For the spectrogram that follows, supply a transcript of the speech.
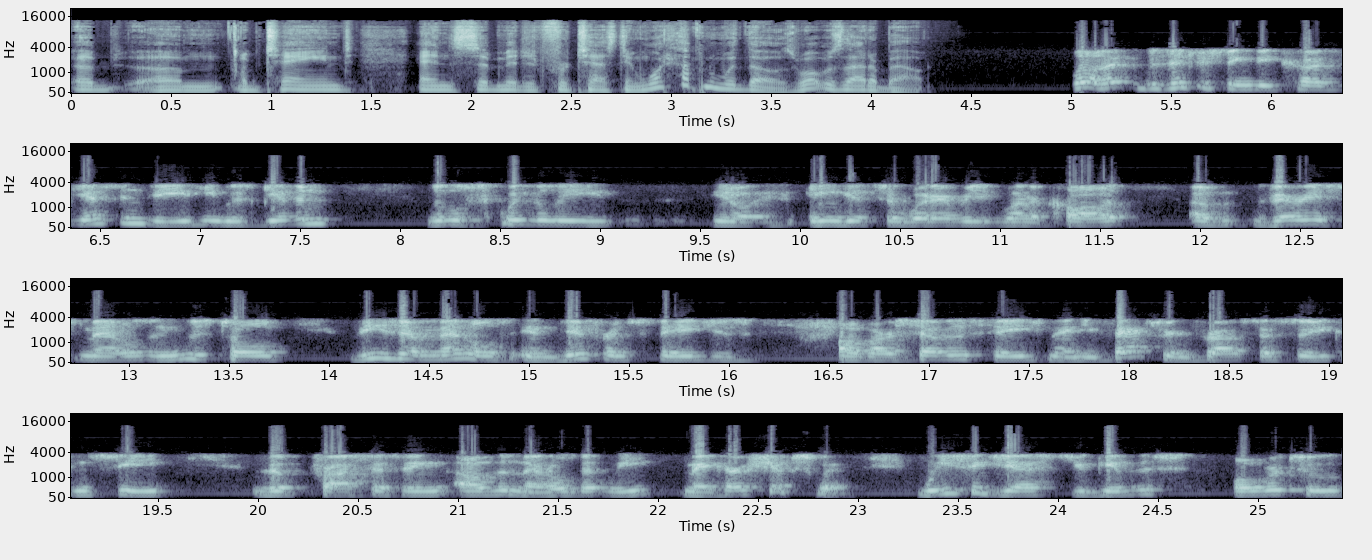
um, obtained and submitted for testing. What happened with those? What was that about? Well, it was interesting because yes, indeed, he was given little squiggly, you know, ingots or whatever you want to call it of various metals, and he was told these are metals in different stages of our seven-stage manufacturing process, so you can see the processing of the metal that we make our ships with. We suggest you give this over to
